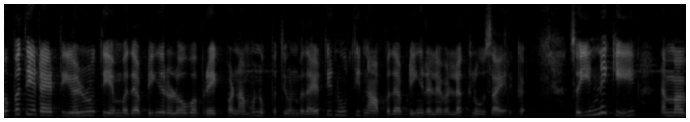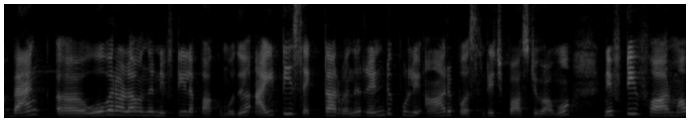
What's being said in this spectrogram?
முப்பத்தி எட்டாயிரத்தி எழுநூற்றி எண்பது அப்படிங்கிற லோவை பிரேக் பண்ணாமல் முப்பத்தி ஒன்பதாயிரத்தி நூற்றி நாற்பது அப்படிங்கிற லெவலில் க்ளோஸ் ஆயிருக்கு. ஸோ இன்றைக்கி நம்ம பேங்க் ஓவராலாக வந்து நிஃப்டியில் பார்க்கும்போது ஐடி செக்டார் வந்து ரெண்டு புள்ளி ஆறு பர்சன்டேஜ் பாசிட்டிவாகவும் Nifty pharma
